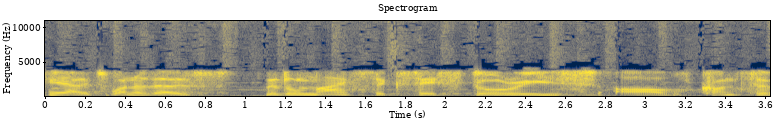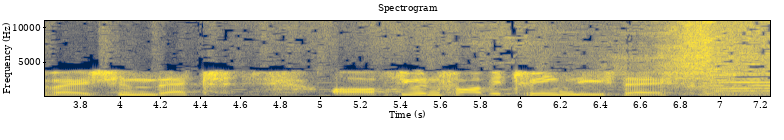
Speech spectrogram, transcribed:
you know, it's one of those little nice success stories of conservation that are few and far between these days.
